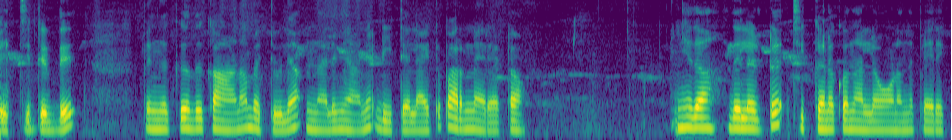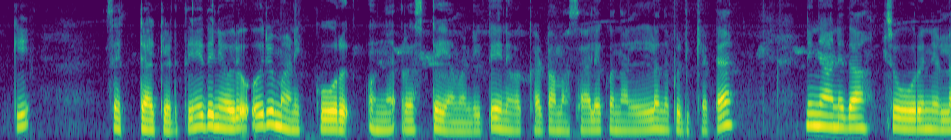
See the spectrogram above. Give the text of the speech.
വെച്ചിട്ടുണ്ട്. അപ്പം നിങ്ങൾക്ക് ഇത് കാണാൻ പറ്റില്ല എന്നാലും ഞാൻ ഡീറ്റെയിൽ ആയിട്ട് പറഞ്ഞുതരാം കേട്ടോ. ഇനി ഇതാ ഇതിലിട്ട് ചിക്കനൊക്കെ നല്ലോണം ഒന്ന് പെരക്കി സെറ്റാക്കി എടുത്ത് ഇതിന് ഒരു ഒരു മണിക്കൂർ ഒന്ന് റെസ്റ്റ് ചെയ്യാൻ വേണ്ടിയിട്ട് ഇതിന് വെക്കാം കേട്ടോ മസാലയൊക്കെ നല്ലൊന്ന് പിടിക്കട്ടെ. ഇനി ഞാനിതാ ചോറിനുള്ള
